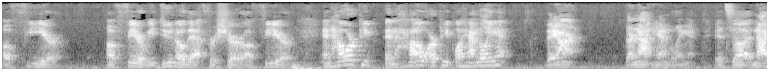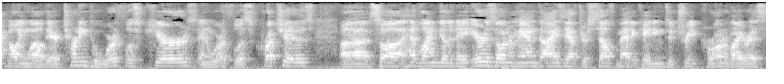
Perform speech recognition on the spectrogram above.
of fear. Of fear. We do know that for sure. Of fear. And how are people and how are people handling it? They aren't. They're not handling it. It's uh, not going well. They're turning to worthless cures and worthless crutches. Uh, saw a headline the other day Arizona man dies after self medicating to treat coronavirus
